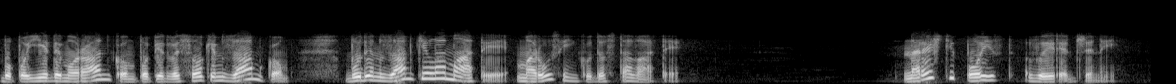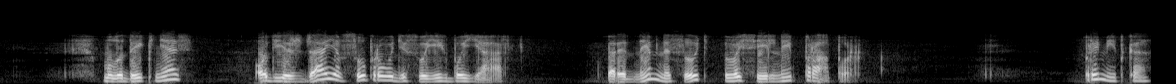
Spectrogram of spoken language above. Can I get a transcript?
бо поїдемо ранком попід високим замком, будем замки ламати, марусеньку доставати. Нарешті поїзд виряджений. Молодий князь од'їжджає в супроводі своїх бояр. Перед ним несуть весільний прапор. Примітка.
